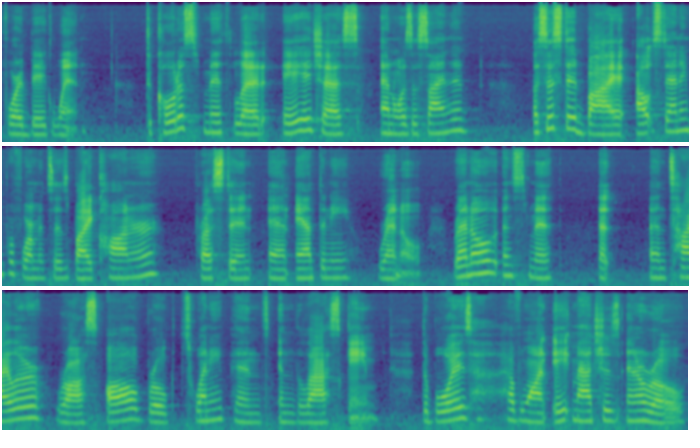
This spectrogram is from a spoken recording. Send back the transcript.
for a big win. Dakota Smith led AHS and was assigned assisted by outstanding performances by Connor Preston and Anthony Reno. Reno and Smith and Tyler Ross all broke 20 pins in the last game. The boys have won eight matches in a row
